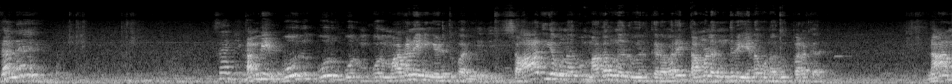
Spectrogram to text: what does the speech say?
தானே? தம்பி ஒரு ஒரு ஒரு மகனை நீங்க எடுத்து பாருங்க. சாதிய உணர்வு மத உணர்வு இருக்கிற வரை தமிழர்ங்கிற இன உணர்வு பிறக்க நாம்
